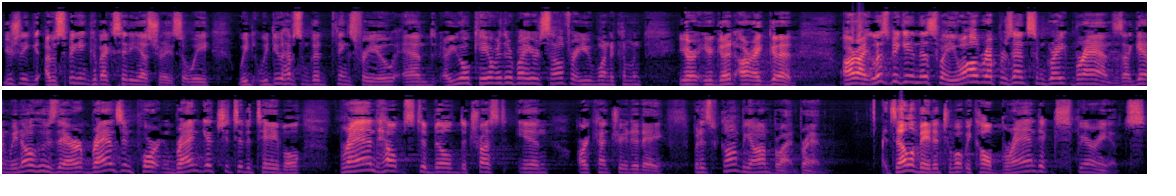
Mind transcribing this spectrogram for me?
usually, I was speaking in Quebec City yesterday, so we, we, we do have some good things for you. And are you okay over there by yourself, or you want to come in? You're, you're good? All right, good. All right, let's begin this way. You all represent some great brands. Again, we know who's there. Brand's important. Brand gets you to the table. Brand helps to build the trust in our country today. But it's gone beyond brand. It's elevated to what we call brand experience.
